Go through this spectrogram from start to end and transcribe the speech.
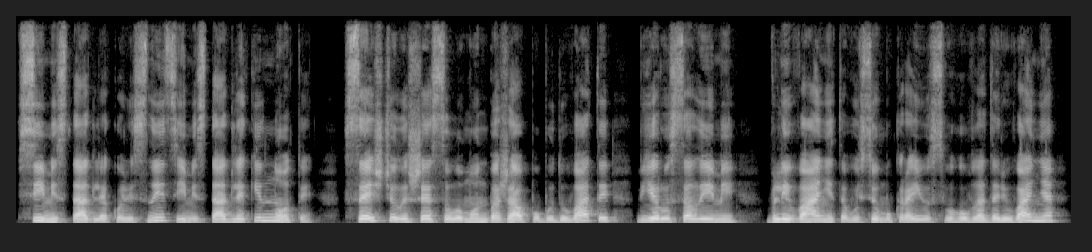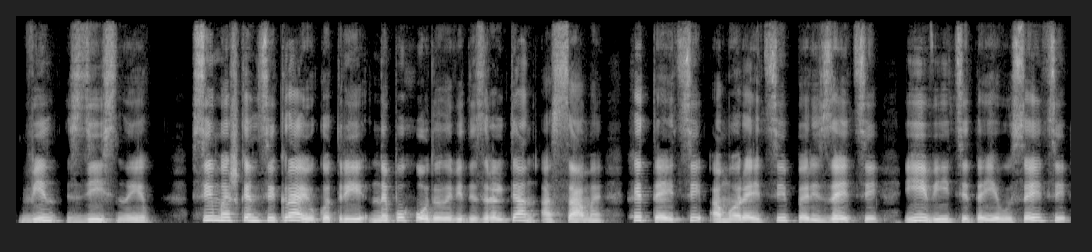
всі міста для колісниць і міста для кінноти, все, що лише Соломон бажав побудувати в Єрусалимі, в Лівані та в усьому краю свого владарювання, він здійснив. Всі мешканці краю, котрі не походили від ізраїльтян, а саме хетейці, аморейці, перізейці, гівійці та євусейці,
